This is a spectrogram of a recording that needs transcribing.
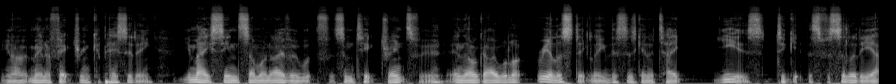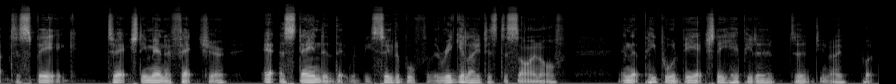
you know, manufacturing capacity. You may send someone over for some tech transfer and they'll go, well, look, realistically, this is going to take years to get this facility up to spec to actually manufacture at a standard that would be suitable for the regulators to sign off and that people would be actually happy to, to you know, put,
